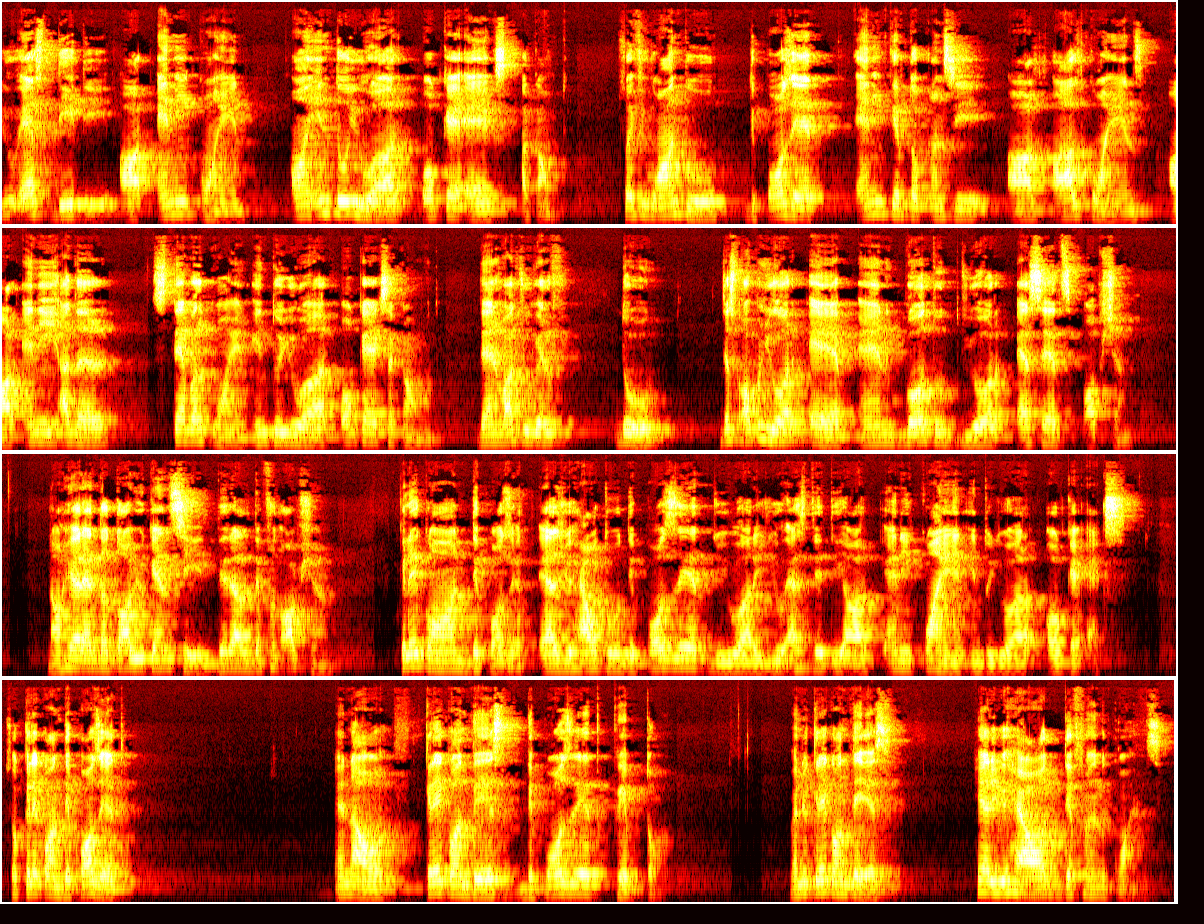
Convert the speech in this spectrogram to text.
USDT or any coin on into your OKX account. So if you want to deposit any cryptocurrency or altcoins or any other stable coin into your OKX account, then what you will do, just open your app and go to your assets option. Now here at the top you can see there are different options click on deposit as you have to deposit your USDT or any coin into your OKX. So click on deposit and now click on this deposit crypto. When you click on this, here you have different coins.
